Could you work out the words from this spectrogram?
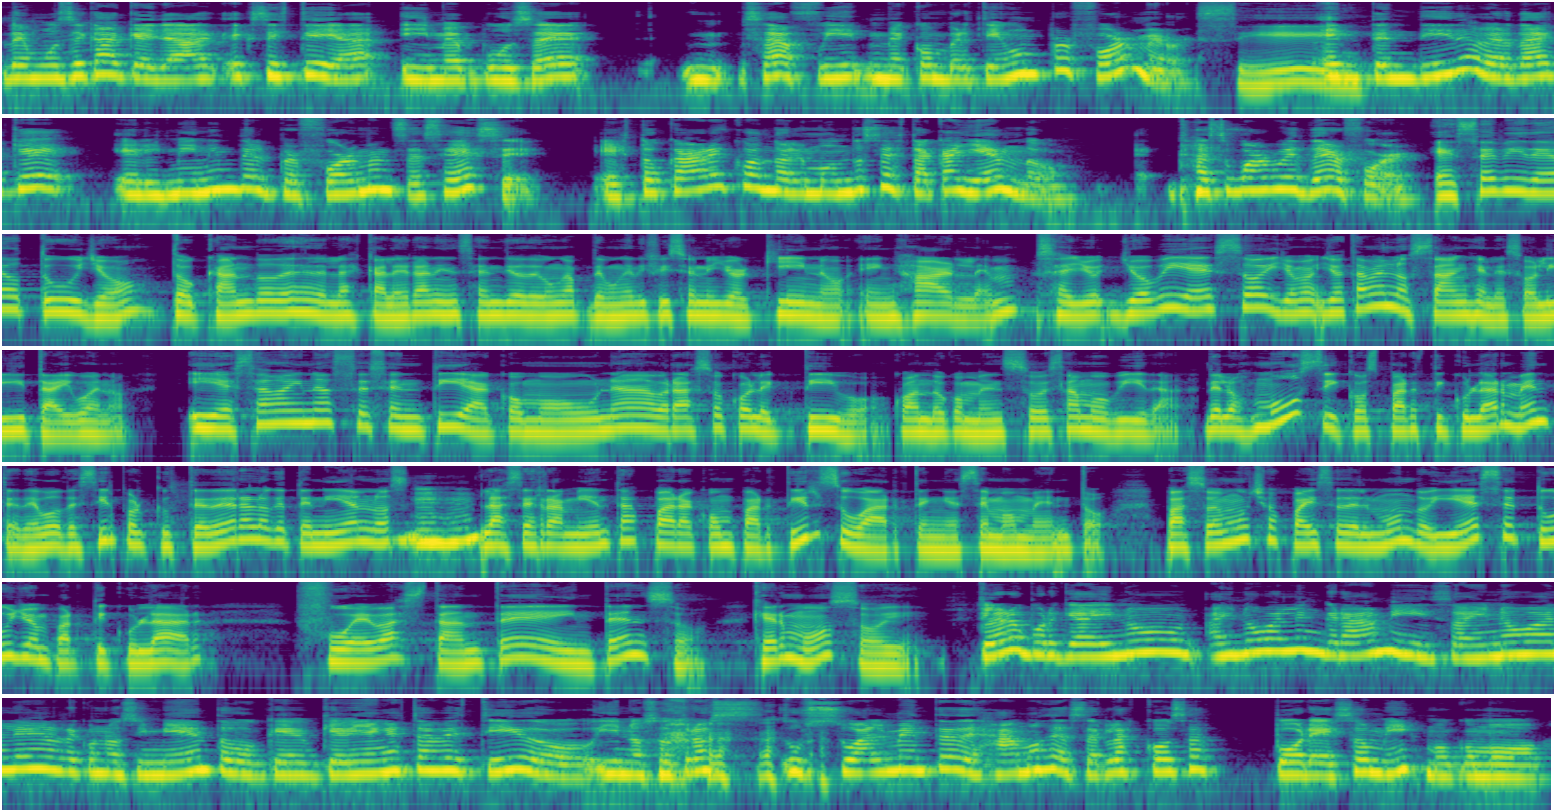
de música que ya existía y me puse, o sea, fui, me convertí en un performer. Sí. Entendí de verdad que el meaning del performance es ese. Es tocar cuando el mundo se está cayendo That's what we're there for. Ese video tuyo tocando desde la escalera de incendio de un, de un edificio neoyorquino en Harlem, o sea, yo, yo vi eso y yo, yo estaba en Los Ángeles solita y bueno, y esa vaina se sentía como un abrazo colectivo cuando comenzó esa movida. De los músicos particularmente, debo decir, porque ustedes era lo que tenían los, las herramientas para compartir su arte en ese momento. Pasó en muchos países del mundo y ese tuyo en particular fue bastante intenso. Qué hermoso. Y... Claro, porque ahí no, ahí no valen Grammys, ahí no valen reconocimiento, que, que bien estás vestido. Y nosotros usualmente dejamos de hacer las cosas por eso mismo, como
